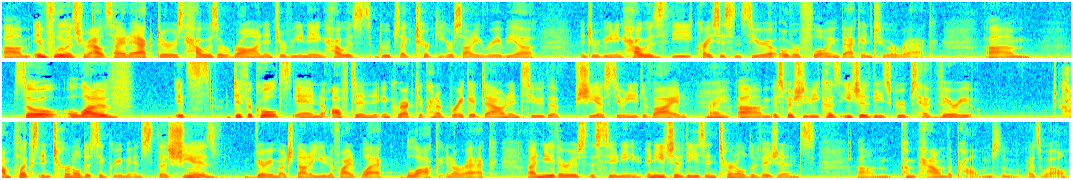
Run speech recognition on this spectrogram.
Um, influence from outside actors. How is Iran intervening? How is groups like Turkey or Saudi Arabia intervening? How is the crisis in Syria overflowing back into Iraq? Um, so a lot of it's difficult and often incorrect to kind of break it down into the Shia Sunni divide, right? Um, especially because each of these groups have very complex internal disagreements. The Shia is very much not a unified black bloc in Iraq. Uh, neither is the Sunni, and each of these internal divisions um, compound the problems as well.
